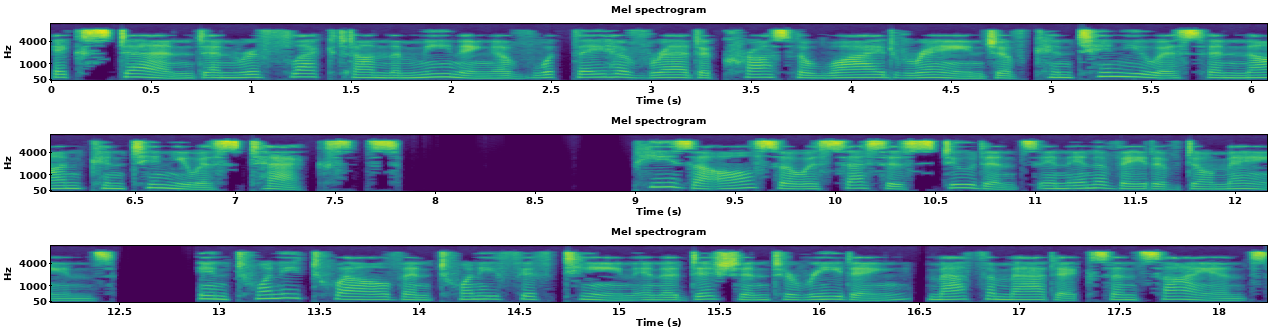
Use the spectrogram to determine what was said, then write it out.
extend and reflect on the meaning of what they have read across a wide range of continuous and non-continuous texts. PISA also assesses students in innovative domains. In 2012 and 2015 in addition to reading, mathematics and science,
